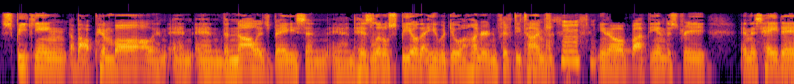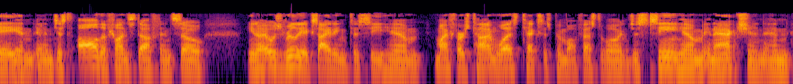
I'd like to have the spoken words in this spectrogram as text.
speaking about pinball and, and, and the knowledge base and, and his little spiel that he would do 150 times, you know, about the industry in this heyday and, and just all the fun stuff. And so, you know, it was really exciting to see him. My first time was Texas Pinball Festival and just seeing him in action and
